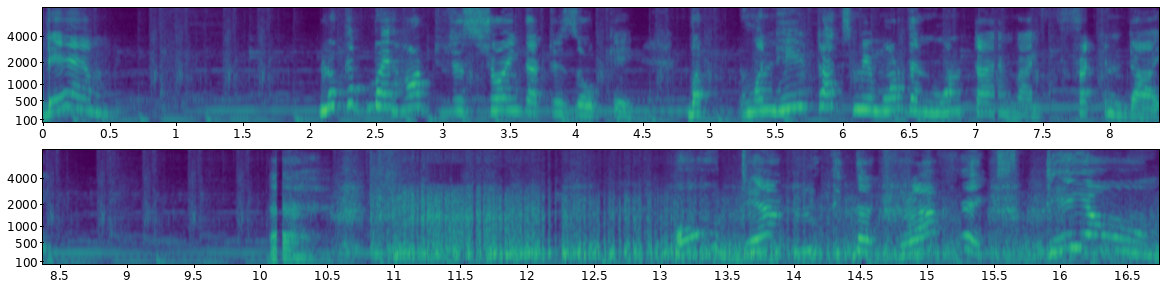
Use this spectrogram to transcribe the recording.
Damn! Look at my heart, it is showing that is okay. But when he attacks me more than one time, I freaking die. Uh. Oh damn, look at the graphics! Damn!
